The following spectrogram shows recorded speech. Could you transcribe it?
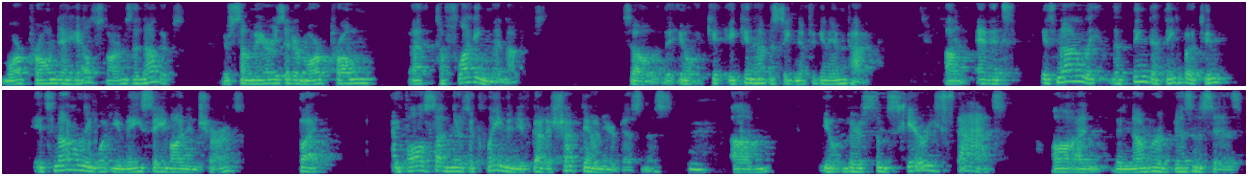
more prone to hailstorms than others. There's some areas that are more prone uh, to flooding than others. So you know, it can, it can have a significant impact. Um, and it's it's not only the thing to think about too. It's not only what you may save on insurance, but if all of a sudden there's a claim and you've got to shut down your business, hmm. um, you know, there's some scary stats on the number of businesses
